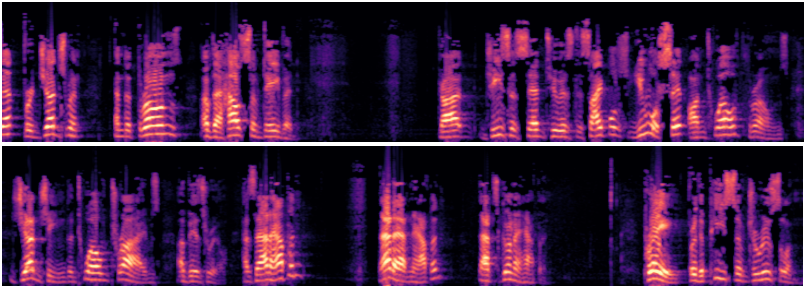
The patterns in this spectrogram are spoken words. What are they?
set for judgment, and the thrones of the house of David. God, Jesus said to his disciples, You will sit on 12 thrones, judging the 12 tribes of Israel. Has that happened? That hadn't happened. That's going to happen. Pray for the peace of Jerusalem.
